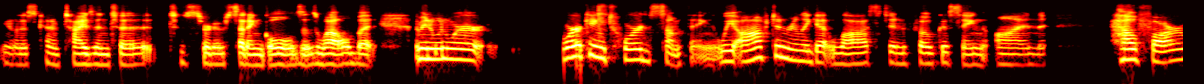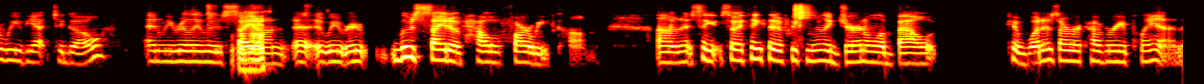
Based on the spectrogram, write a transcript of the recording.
you know this kind of ties into to sort of setting goals as well. But I mean, when we're working towards something, we often really get lost in focusing on how far we've yet to go and we really lose sight mm-hmm. on uh, we re- lose sight of how far we've come. Um, and so, so I think that if we can really journal about okay, what is our recovery plan?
